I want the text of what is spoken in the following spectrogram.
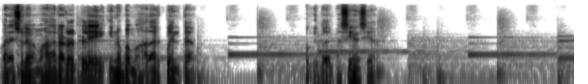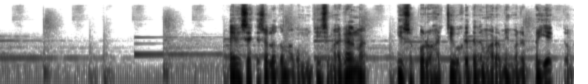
para eso le vamos a dar al play y nos vamos a dar cuenta, un poquito de paciencia, Hay veces que se lo toma con muchísima calma y eso es por los archivos que tenemos ahora mismo en el proyecto.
